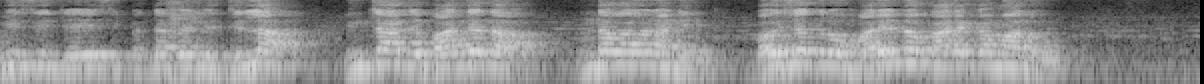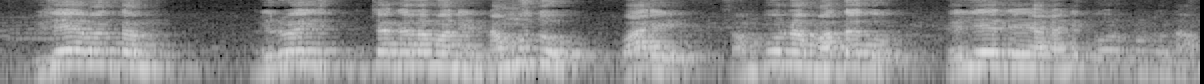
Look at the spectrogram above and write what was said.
బీసీ జేఏసీ పెద్దపల్లి జిల్లా ఇన్ఛార్జ్ బాధ్యత ఉండవాలనని భవిష్యత్తులో మరెన్నో కార్యక్రమాలు విజయవంతం నిర్వహించగలమని నమ్ముతూ వారి సంపూర్ణ మద్దతు తెలియజేయాలని కోరుకుంటున్నాం.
